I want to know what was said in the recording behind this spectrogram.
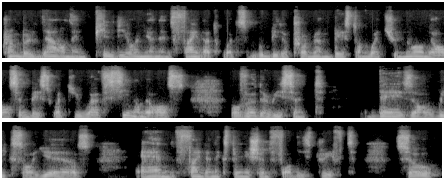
crumble down and peel the onion and find out what would be the problem based on what you know on the horse and based what you have seen on the horse over the recent days or weeks or years and find an explanation for this drift. So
